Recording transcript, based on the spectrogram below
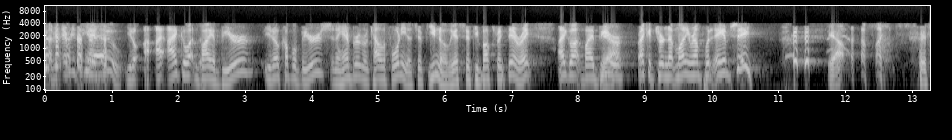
I mean, everything I do, you know, I, I go out and buy a beer, you know, a couple of beers and a hamburger in California. That's if you know, that's 50 bucks right there, right? I go out and buy a beer. I could turn that money around and put it in AMC. Yeah, it's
